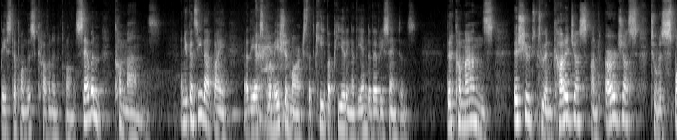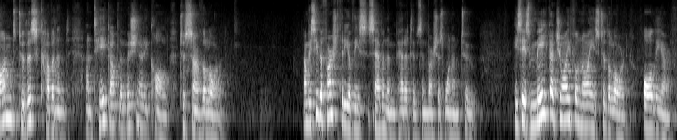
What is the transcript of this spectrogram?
based upon this covenant promise, seven commands. And you can see that by uh, the exclamation marks that keep appearing at the end of every sentence. They're commands issued to encourage us and urge us to respond to this covenant and take up the missionary call to serve the Lord. And we see the first three of these seven imperatives in verses 1 and 2. He says, Make a joyful noise to the Lord, all the earth.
